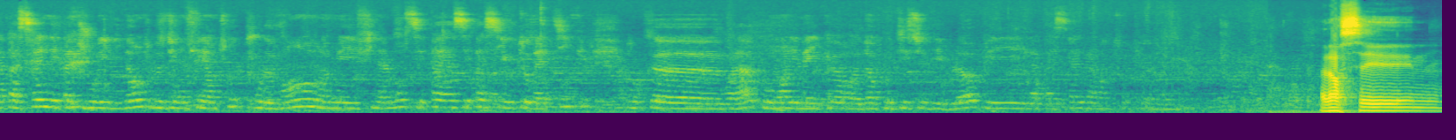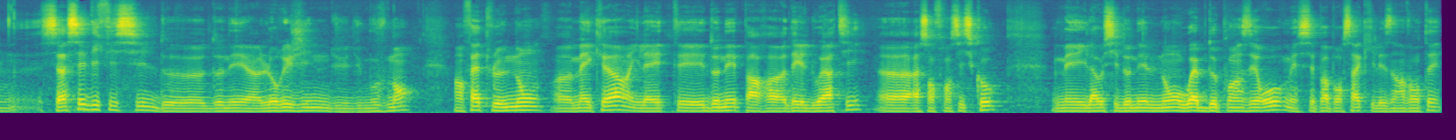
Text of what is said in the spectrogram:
la passerelle n'est pas toujours évidente. On se dit on fait un truc pour le vendre, mais finalement c'est pas pas si automatique. Donc euh, voilà comment les makers d'un côté se développent et la passerelle vers l'entrepreneuriat. Alors c'est assez difficile de donner l'origine du, mouvement. En fait, le nom euh, Maker, il a été donné par euh, Dale Duerty euh, à San Francisco, mais il a aussi donné le nom Web 2.0, mais ce n'est pas pour ça qu'il les a inventés.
